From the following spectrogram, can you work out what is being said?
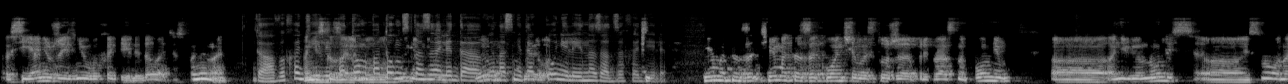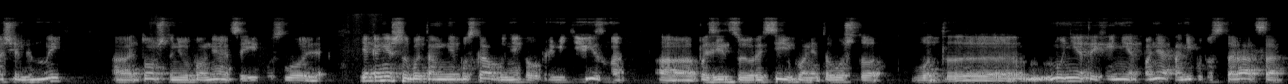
россияне уже из нее выходили. Давайте вспоминать. Да, выходили. Сказали, потом потом выходили, сказали, да, вы нас не так поняли и назад заходили. Чем это, чем это закончилось, тоже прекрасно помним. А, они вернулись а, и снова начали ныть о том, что не выполняются их условия. Я, конечно, бы там не опускал бы некого примитивизма позицию России в плане того, что вот, э, ну нет их и нет. Понятно, они будут стараться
